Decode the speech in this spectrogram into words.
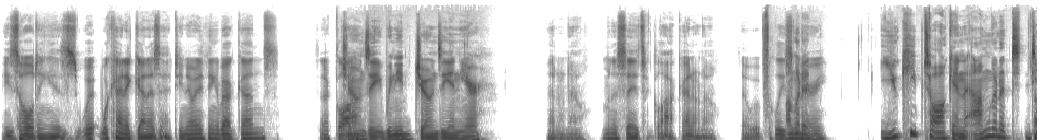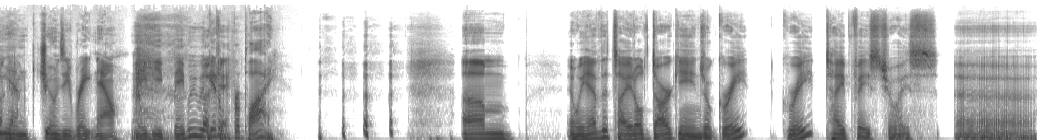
He's holding his. What, what kind of gun is that? Do you know anything about guns? Is that a Glock? Jonesy. We need Jonesy in here. I don't know. I'm going to say it's a Glock. I don't know. Is that what police I'm gonna- carry? You keep talking. I'm gonna t- DM Jonesy right now. Maybe maybe we get a reply. Um, and we have the title Dark Angel. Great, great typeface choice. Uh,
